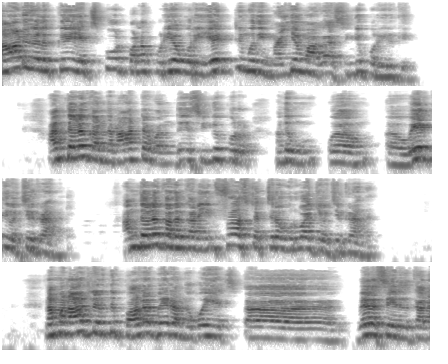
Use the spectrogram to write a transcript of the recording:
நாடுகளுக்கு எக்ஸ்போர்ட் பண்ணக்கூடிய ஒரு ஏற்றுமதி மையமாக சிங்கப்பூர் இருக்கு. அந்த அளவுக்கு அந்த நாட்டை வந்து சிங்கப்பூர் வந்து உயர்த்தி வச்சிருக்கிறாங்க. அந்த அளவுக்கு அதற்கான இன்ஃப்ராஸ்ட்ரக்சரை உருவாக்கி வச்சிருக்கிறாங்க. நம்ம நாட்டில இருந்து பல பேர் அங்க போய் எக்ஸ் வேலை செய்யறதுக்கான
